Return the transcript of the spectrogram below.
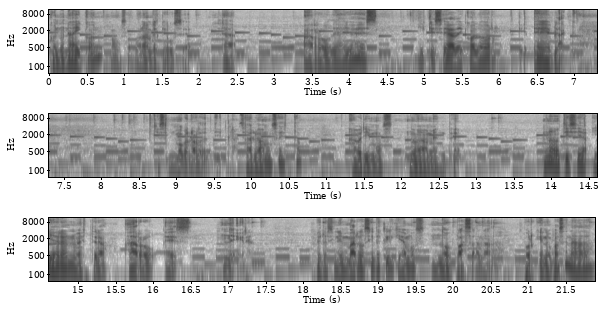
con un icon. Vamos a ponerle que use la arrow de iOS y que sea de color eh, black, que es el mismo color del título. Salvamos esto, abrimos nuevamente una noticia y ahora nuestra arrow es negra. Pero sin embargo, si la cliqueamos, no pasa nada. ¿Por qué no pasa nada?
